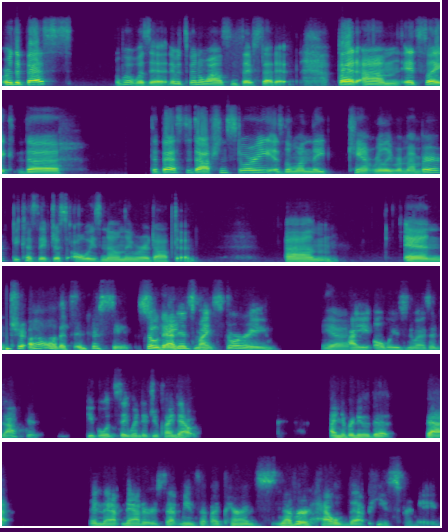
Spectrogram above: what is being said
or the best what was it? It's been a while since i've said it. But um it's like the the best adoption story is the one they can't really remember because they've just always known they were adopted. Um and oh that's interesting. So that is my story. Yeah. I always knew i was adopted. People would say, When did you find out? I never knew that that and that matters. That means that my parents never held that piece for me.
